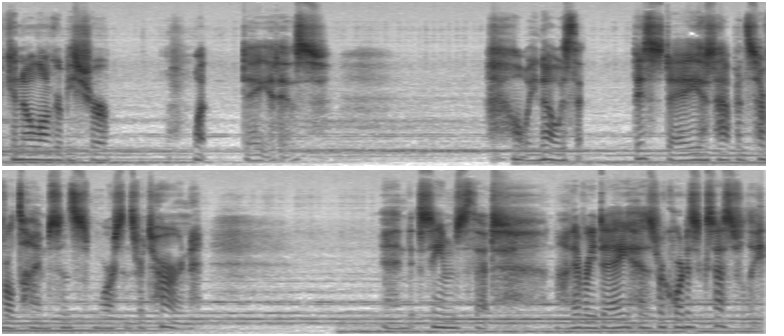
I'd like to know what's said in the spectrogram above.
We can no longer be sure what day it is. All we know is that this day has happened several times since Morrison's return. And it seems that not every day has recorded successfully.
